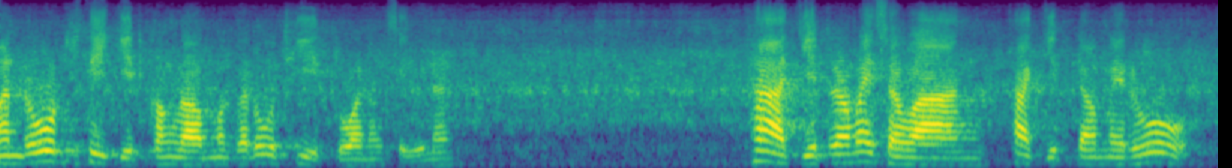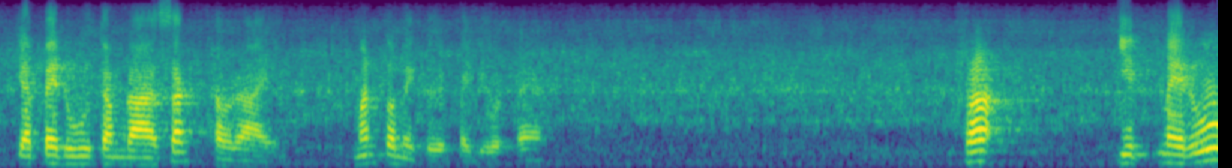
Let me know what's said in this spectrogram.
มันรู้ที่จิตของเรา มันก็รู้ที่ตัวหนังสือนั้นถ้าจิตเราไม่สว่าง ถ้าจิตเราไม่รู้ จะไปดูตำราสักเท่าไหร่ มันก็ไม่เกิดประโยชน์แล้วเพราะจิตไม่รู้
